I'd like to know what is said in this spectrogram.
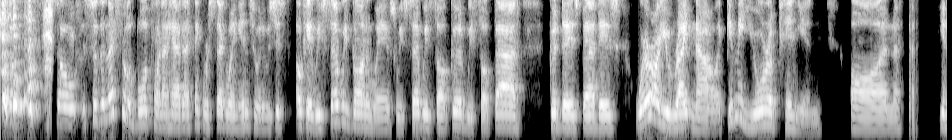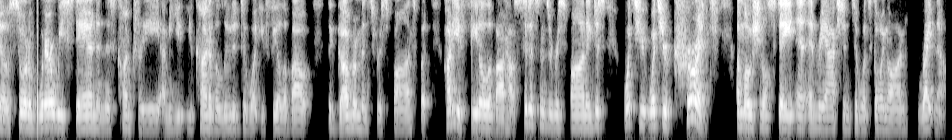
So, so, so the next little bullet point I had, I think we're segueing into it. It was just okay. We've said we've gone in waves. We've said we felt good. We felt bad. Good days, bad days. Where are you right now? Like, give me your opinion on you know, sort of where we stand in this country. I mean, you, you kind of alluded to what you feel about the government's response, but how do you feel about how citizens are responding? Just what's your what's your current emotional state and, and reaction to what's going on right now?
